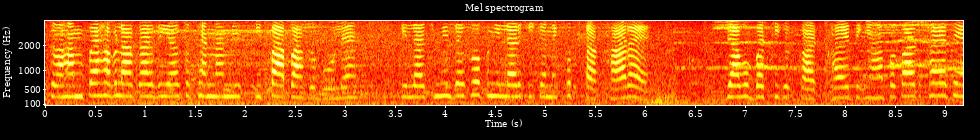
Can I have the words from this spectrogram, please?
सो हम पे हमला कर दिया, सो फिर हम इसकी पापा को बोले कि, लक्ष्मी, देखो, अपनी लड़की का ने कुत्ता खा रहा है। जब वो बच्ची का काट खाए थे, यहाँ पर काट खाए थे,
